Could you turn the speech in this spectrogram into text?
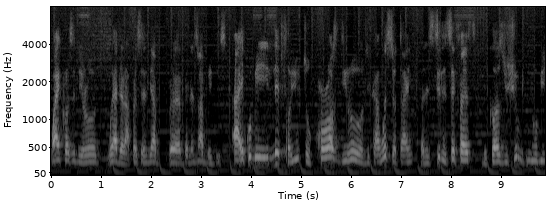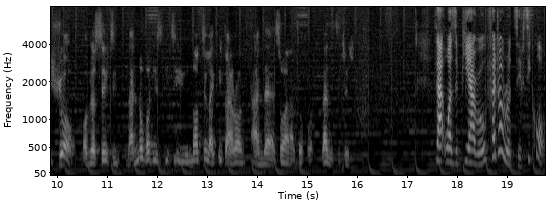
while crossing the road where there are passenger uh, pedestrian bridges. Uh, it could be late for you to cross the road. You can waste your time, but it's still the safest because you should you will be sure of your safety that nobody is hitting you, nothing like hit and run, and uh, so on and so forth. That's the situation. That was the PRO Federal Road Safety Corps.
